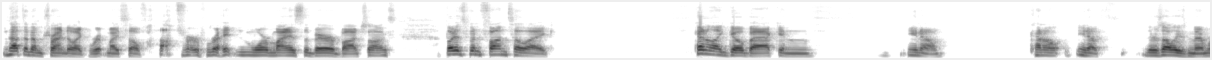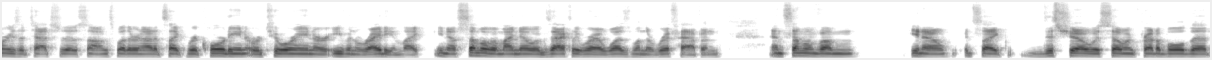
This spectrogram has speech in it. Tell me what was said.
not that I'm trying to like rip myself off or write more minus the bear or botch songs, but it's been fun to like kind of like go back and you know kind of you know there's all these memories attached to those songs whether or not it's like recording or touring or even writing. Like you know some of them i know exactly where i was when the riff happened and some of them you know it's like this show was so incredible that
